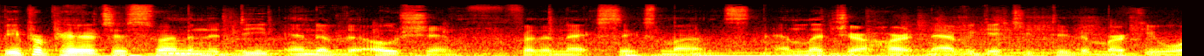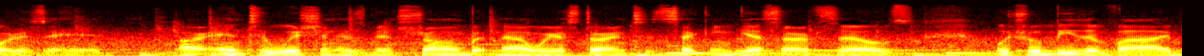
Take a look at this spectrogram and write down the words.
Be prepared to swim in the deep end of the ocean for the next six months and let your heart navigate you through the murky waters ahead. Our intuition has been strong, but now we are starting to second guess ourselves, which will be the vibe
